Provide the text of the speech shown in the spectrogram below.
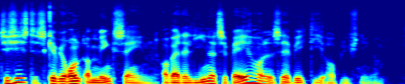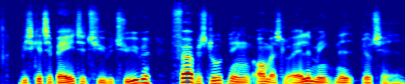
Til sidst skal vi rundt om Mink-sagen og hvad der ligner tilbageholdelse af vigtige oplysninger. Vi skal tilbage til 2020, før beslutningen om at slå alle mink ned blev taget.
